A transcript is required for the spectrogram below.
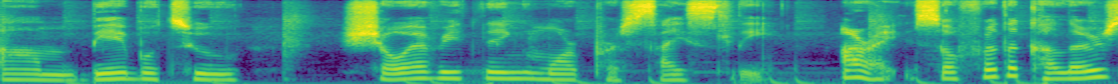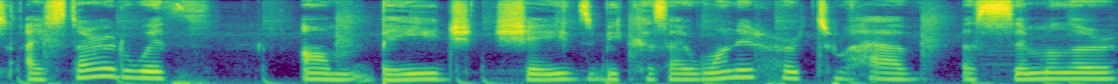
um, be able to show everything more precisely. Alright, so for the colors, I started with um, beige shades because I wanted her to have a similar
